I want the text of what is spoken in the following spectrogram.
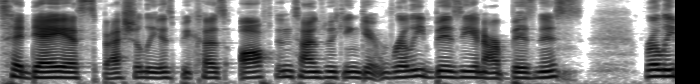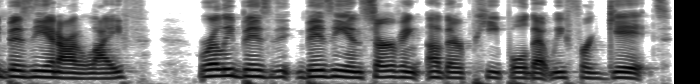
today, especially, is because oftentimes we can get really busy in our business, really busy in our life, really busy busy in serving other people that we forget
